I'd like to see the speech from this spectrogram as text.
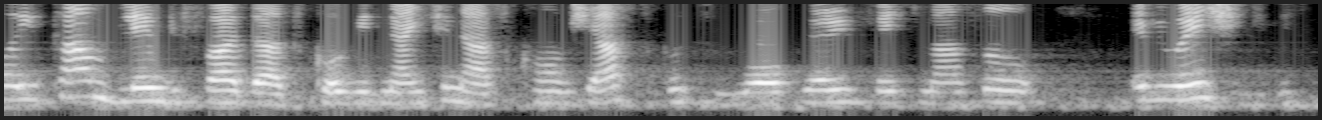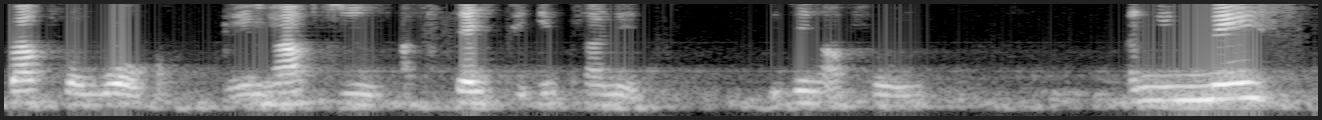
But you can't blame the fact that COVID nineteen has come. She has to go to work wearing face mask. So maybe when she is back from work, you have to access the internet using her phone. And it makes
